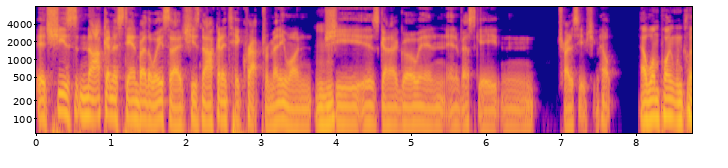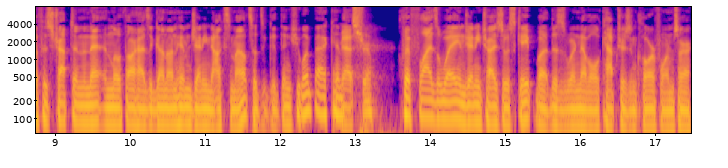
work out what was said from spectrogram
It's she's not going to stand by the wayside. She's not going to take crap from anyone. Mhm. She is going to go in and investigate and try to see if she can help. At one point, when Cliff is trapped in a net and Lothar has a gun on him, Jenny knocks him out. So it's a good thing she went back in. That's true. Cliff flies away and Jenny tries to escape, but this is where Neville captures and chloroforms her.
